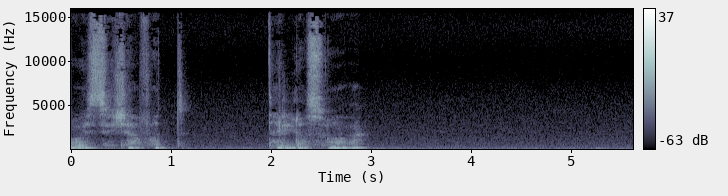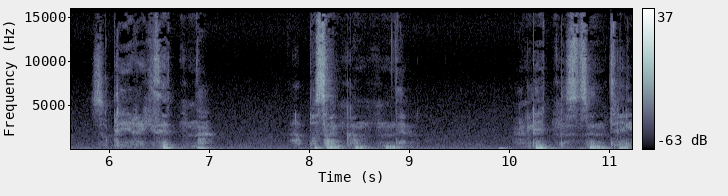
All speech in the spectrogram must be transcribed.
Og hvis vi ikke har fått til å sove, så blir jeg sittende her på sengekanten din en liten stund til.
